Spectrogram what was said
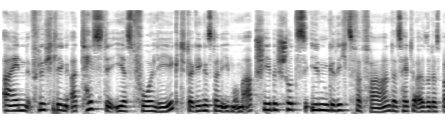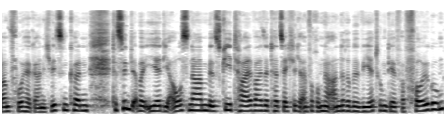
ein Flüchtling Atteste erst vorlegt. Da ging es dann eben um Abschiebeschutz im Gerichtsverfahren. Das hätte also das BAMF vorher gar nicht wissen können. Das sind aber eher die Ausnahmen. Es geht teilweise tatsächlich einfach um eine andere Bewertung der Verfolgung.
